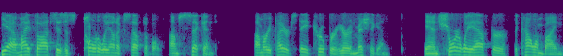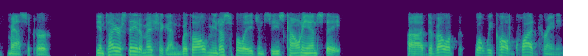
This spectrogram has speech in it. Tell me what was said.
Yeah, my thoughts is it's totally unacceptable. I'm sickened. I'm a retired state trooper here in Michigan, and shortly after the Columbine massacre, the entire state of Michigan, with all municipal agencies, county and state, uh, developed what we called quad training,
